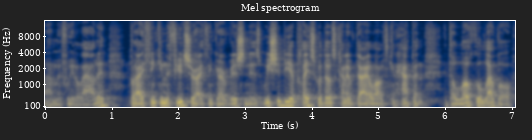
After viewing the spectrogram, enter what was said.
um, if we had allowed it. But I think in the future, I think our vision is we should be a place where those kind of dialogues can happen. At the local level,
